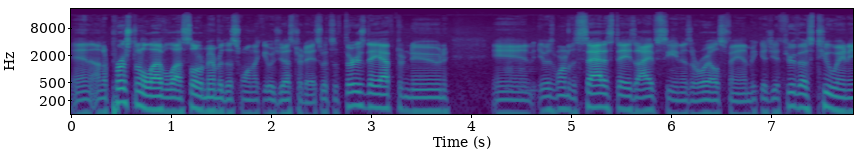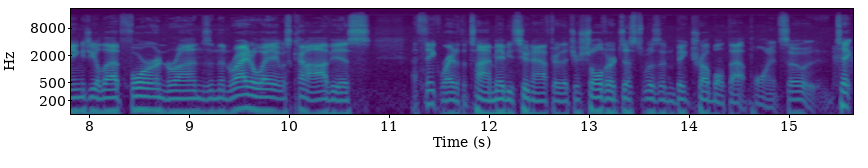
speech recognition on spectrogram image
And on a personal level, I still remember this one like it was yesterday. So it's a Thursday afternoon, and it was one of the saddest days I've seen as a Royals fan because you threw those two innings, you allowed four earned runs, and then right away it was kind of obvious I think right at the time, maybe soon after, that your shoulder just was in big trouble at that point. So take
